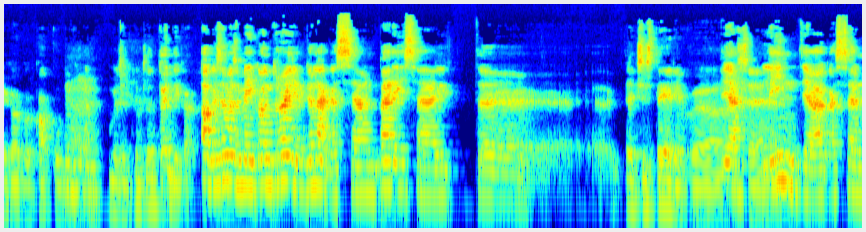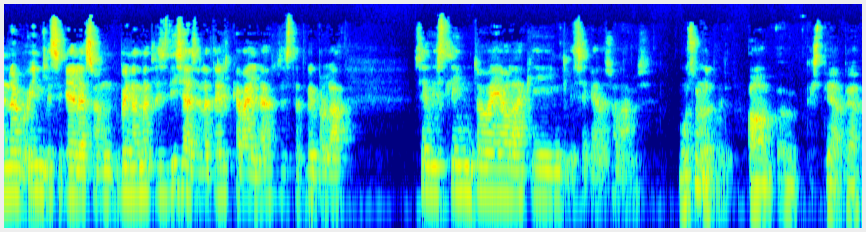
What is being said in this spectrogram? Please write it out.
ega ka kaku peale mm. -hmm. ma lihtsalt mõtlen Tondi kakk, aga samas me ei kontrollinud üle, kas see on päriselt äh, eksisteeriv äh, jah, see. lind ja kas see on nagu inglise keeles on või nad mõtlesid ise selle tõlke välja, sest et võib-olla sellist lindu ei olegi inglise keeles olemas. ma usun, et aa, kes teab jah.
